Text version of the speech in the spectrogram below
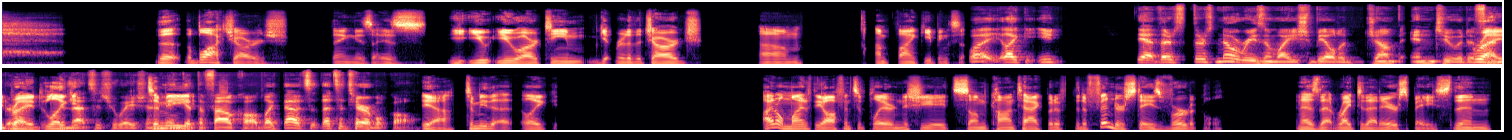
The the block charge thing is is you you are team get rid of the charge. Um, I'm fine keeping. Some. Well, like you, yeah. There's there's no reason why you should be able to jump into a defender, right, right. Like in that situation, to me, get the foul called. Like that's that's a terrible call. Yeah, to me that like. I don't mind if the offensive player initiates some contact, but if the defender stays vertical and has that right to that airspace, then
